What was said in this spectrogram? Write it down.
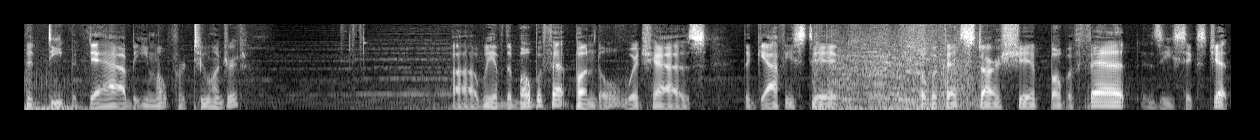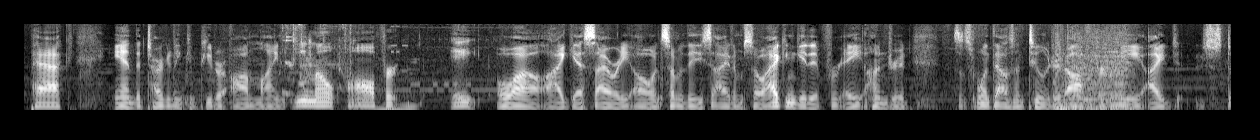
the Deep Dab emote for 200. Uh, we have the Boba Fett bundle, which has the Gaffi Stick, Boba Fett Starship, Boba Fett, Z6 Jetpack, and the targeting computer online emo all for eight well i guess i already own some of these items so i can get it for 800 so it's 1200 off for me. I just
